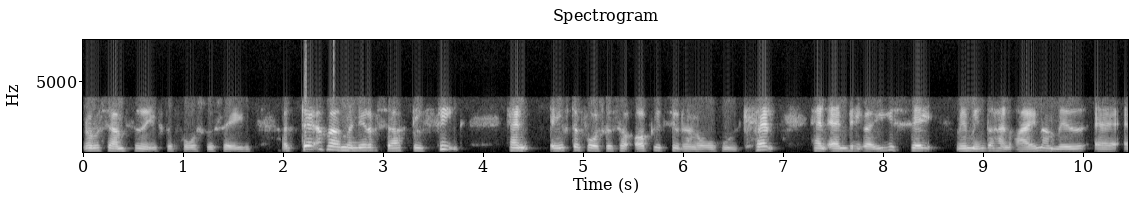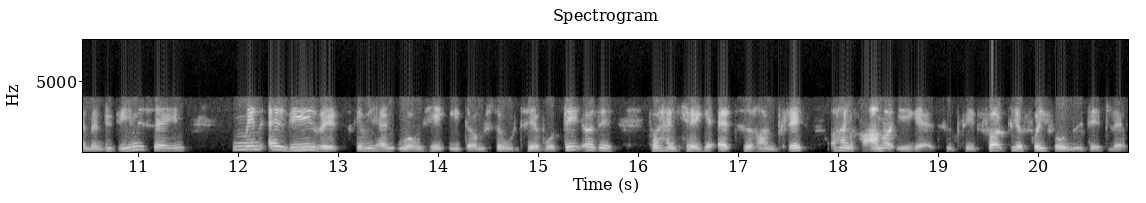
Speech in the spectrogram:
når du samtidig efterforsker sagen. Og derfor har man netop sagt, at det er fint, han efterforsker så objektivt, han overhovedet kan. Han anlægger ikke sag, medmindre han regner med, at, at man vil vinde sagen. Men alligevel skal vi have en uafhængig domstol til at vurdere det, for han kan ikke altid ramme plet, og han rammer ikke altid plet. Folk bliver frifundet i det land.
